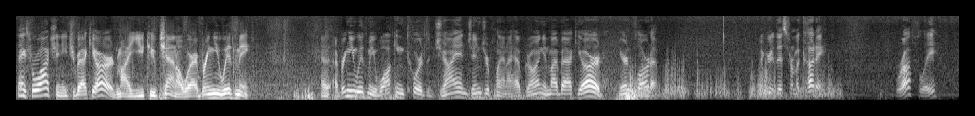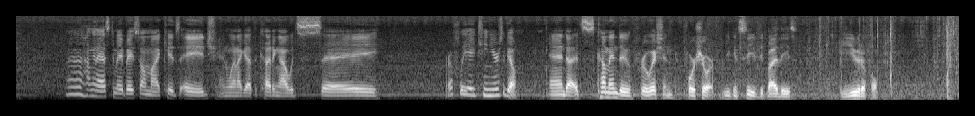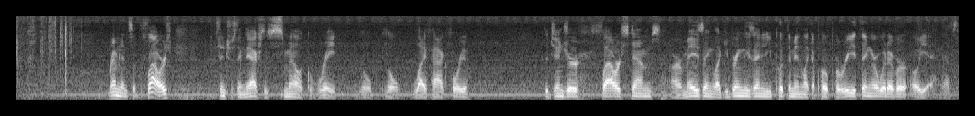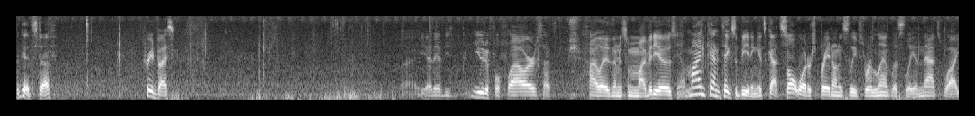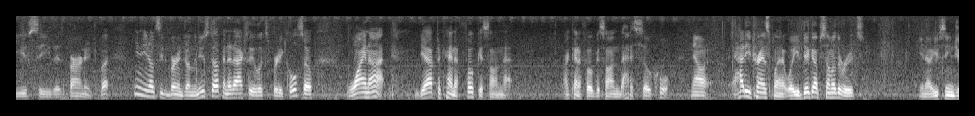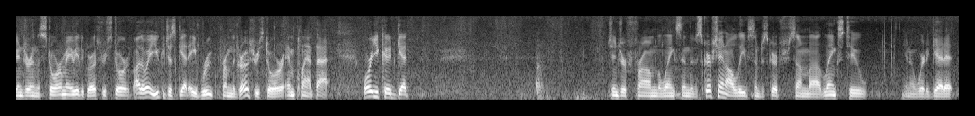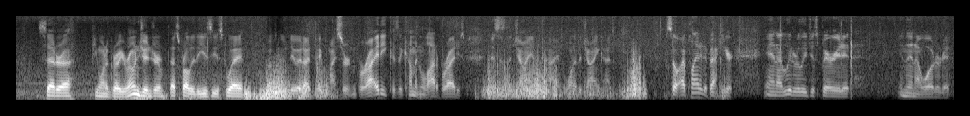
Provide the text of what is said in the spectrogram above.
Thanks for watching Eat Your Backyard, my YouTube channel where I bring you with me. I bring you with me walking towards a giant ginger plant I have growing in my backyard here in Florida. I grew this from a cutting, roughly eh, I'm going to estimate based on my kid's age and when I got the cutting, I would say roughly 18 years ago. And uh, it's come into fruition for sure. You can see by these beautiful remnants of the flowers. It's interesting, they actually smell great. Little, little life hack for you. The ginger flower stems are amazing. Like you bring these in and you put them in like a potpourri thing or whatever. Oh yeah, that's the good stuff. Free advice. Uh, yeah, they have these beautiful flowers. I've highlighted them in some of my videos. You know, mine kind of takes a beating. It's got salt water sprayed on its leaves relentlessly, and that's why you see this burnage. But you know, you don't see the burnage on the new stuff, and it actually looks pretty cool, so why not? You have to kind of focus on that. I kind of focus on, that is so cool. Now, how do you transplant it? Well, you dig up some of the roots. You know, you've seen ginger in the store maybe, the grocery store. By the way, you could just get a root from the grocery store and plant that. Or you could get ginger from the links in the description. I'll leave some description, some uh, links to, you know, where to get it, etc if you want to grow your own ginger, that's probably the easiest way. If I was going to do it, I'd pick my certain variety because they come in a lot of varieties. This is the giant kind, one of the giant kinds. So I planted it back here, and I literally just buried it, and then I watered it,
